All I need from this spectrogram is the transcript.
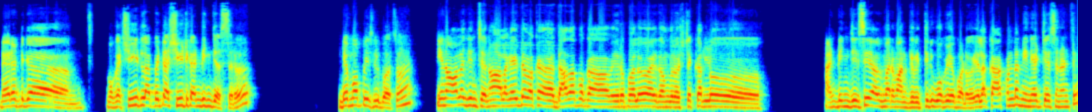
డైరెక్ట్గా ఒక షీట్ లా పెట్టి ఆ షీట్ అంటించేస్తారు డెమో పీసుల కోసం. నేను ఆలోచించాను అలాగైతే ఒక దాదాపు ఒక వెయ్యి రూపాయలు ఐదు వందలు స్టిక్కర్లు అంటించేసి అవి మరి మనకి తిరిగి ఉపయోగపడవు. ఇలా కాకుండా నేను ఏం చేశానంటే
